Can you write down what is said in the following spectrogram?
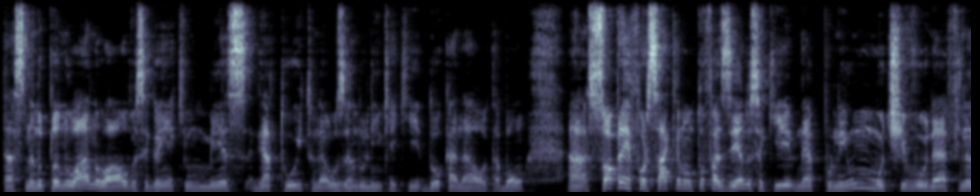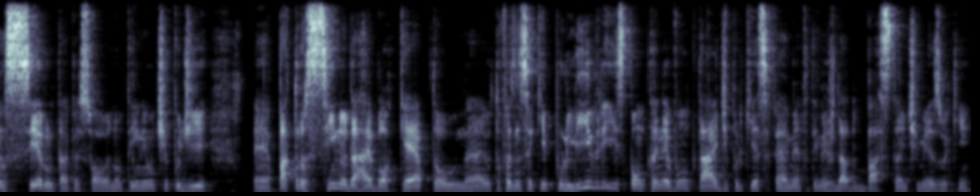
tá? Assinando o plano anual, você ganha aqui um mês gratuito, né? Usando o link aqui do canal, tá bom? Uh, só para reforçar que eu não estou fazendo isso aqui, né? Por nenhum motivo né, financeiro, tá, pessoal? Eu não tenho nenhum tipo de é, patrocínio da High Block Capital, né? Eu estou fazendo isso aqui por livre e espontânea vontade, porque essa ferramenta tem me ajudado bastante mesmo aqui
